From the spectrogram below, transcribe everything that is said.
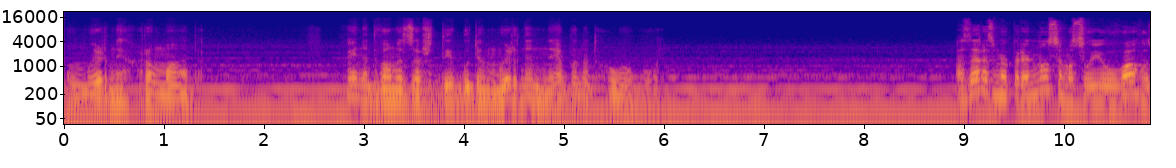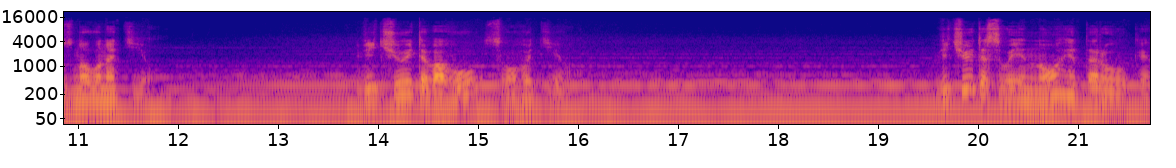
у мирних громадах. Хай над вами завжди буде мирне небо над головою. А зараз ми переносимо свою увагу знову на тіло. Відчуйте вагу свого тіла. Відчуйте свої ноги та руки.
